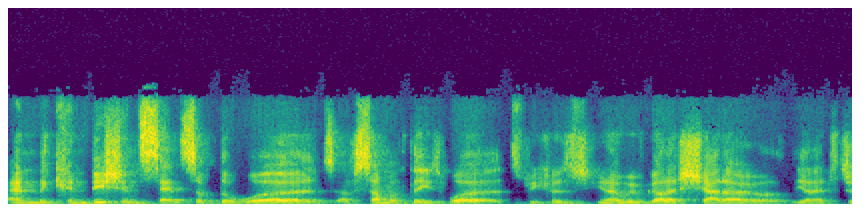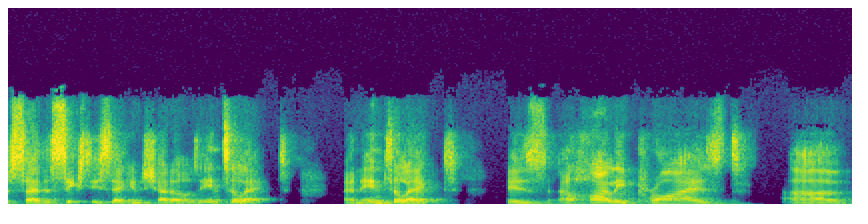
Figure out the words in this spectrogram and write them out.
and the conditioned sense of the words of some of these words because you know we've got a shadow you know to just say the 60 second shadow is intellect. And intellect is a highly prized uh,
